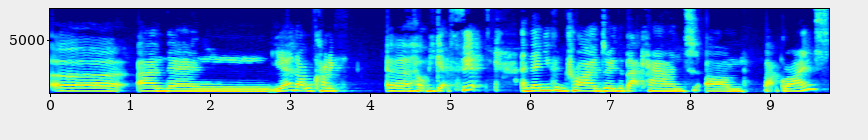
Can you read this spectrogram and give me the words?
Uh, and then yeah, that will kind of uh, help you get fit, and then you can try and do the backhand um, back grinds.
